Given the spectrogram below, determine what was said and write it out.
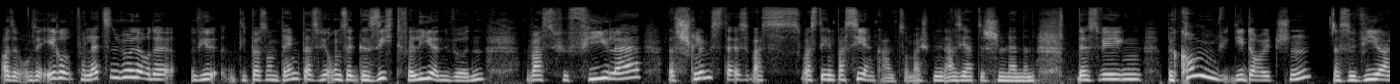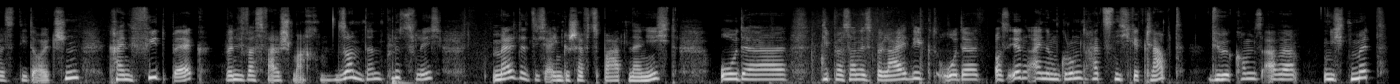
also unser Ego verletzen würde oder wir, die Person denkt, dass wir unser Gesicht verlieren würden, was für viele das Schlimmste ist, was, was denen passieren kann, zum Beispiel in asiatischen Ländern. Deswegen bekommen die Deutschen, also wir als die Deutschen, kein Feedback, wenn wir was falsch machen, sondern plötzlich meldet sich ein Geschäftspartner nicht oder die Person ist beleidigt oder aus irgendeinem Grund hat es nicht geklappt. Wir bekommen es aber nicht mit,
